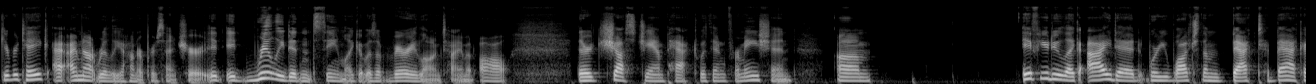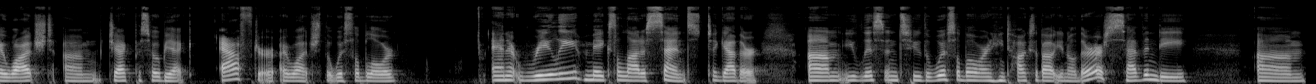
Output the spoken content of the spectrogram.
give or take. I, am not really 100% sure. It, it really didn't seem like it was a very long time at all. They're just jam packed with information. Um, if you do like I did, where you watch them back to back, I watched um, Jack Posobiec after I watched The Whistleblower, and it really makes a lot of sense together. Um, you listen to the whistleblower, and he talks about, you know, there are 70 um,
